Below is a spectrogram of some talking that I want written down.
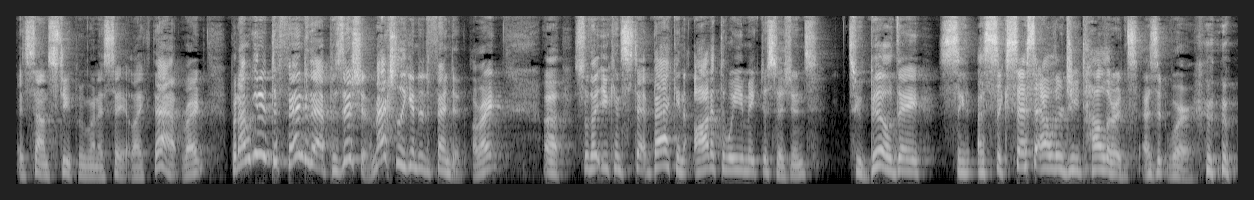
It sounds stupid when I say it like that, right? But I'm going to defend that position. I'm actually going to defend it, all right? Uh, so that you can step back and audit the way you make decisions to build a, a success allergy tolerance, as it were,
